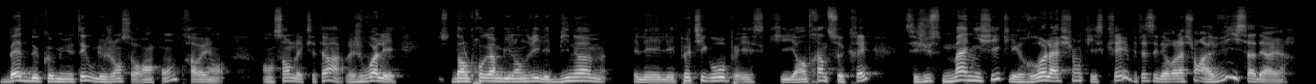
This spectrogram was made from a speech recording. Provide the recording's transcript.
bête de communauté où les gens se rencontrent, travaillent ensemble, etc. Là, je vois les, dans le programme bilan de vie, les binômes, les petits groupes et ce qui est en train de se créer. C'est juste magnifique, les relations qui se créent. Peut-être c'est des relations à vie, ça, derrière.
